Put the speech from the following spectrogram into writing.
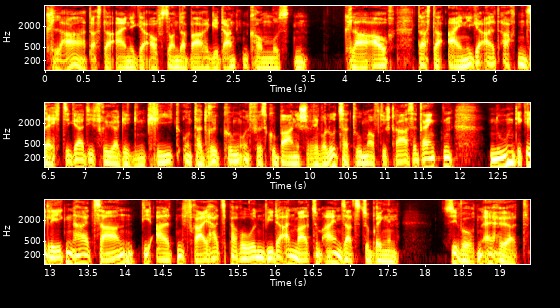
Klar, dass da einige auf sonderbare Gedanken kommen mussten. Klar auch, dass da einige Alt-68er, die früher gegen Krieg, Unterdrückung und fürs kubanische Revoluzertum auf die Straße drängten, nun die Gelegenheit sahen, die alten Freiheitsparolen wieder einmal zum Einsatz zu bringen. Sie wurden erhört.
